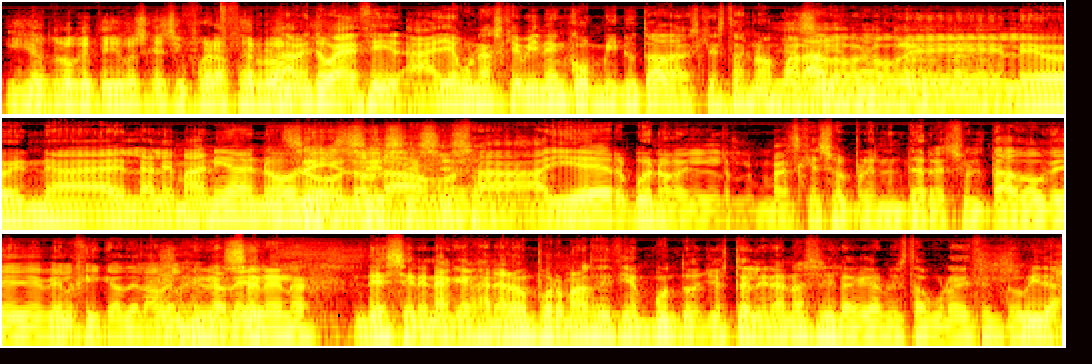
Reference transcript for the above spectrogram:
Y yo lo que te digo es que si fuera Ferrol, También te voy a decir, hay algunas que vienen con minutadas, que estas no han Sí, sí, parado. no, lo claro, de claro. Leo en, en Alemania, ¿no? Sí, lo, lo sí, hablábamos sí. a- ayer. Bueno, el más que sorprendente resultado de Bélgica, de la Sí, Bélgica de de, Serena. de Serena, que ganaron por más de 100 puntos. Yo, esta Elena, no sé si la habías visto alguna vez en tu vida.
